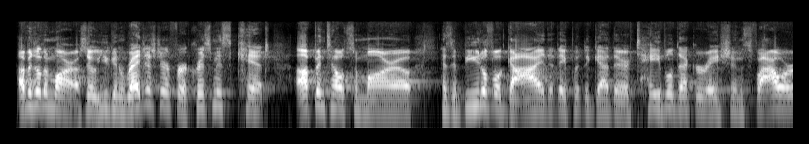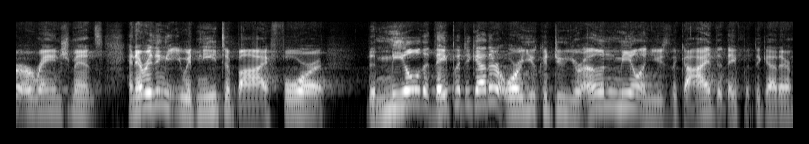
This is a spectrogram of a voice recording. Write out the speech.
up until tomorrow. So you can register for a Christmas kit up until tomorrow. Has a beautiful guide that they put together, table decorations, flower arrangements, and everything that you would need to buy for the meal that they put together, or you could do your own meal and use the guide that they put together,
